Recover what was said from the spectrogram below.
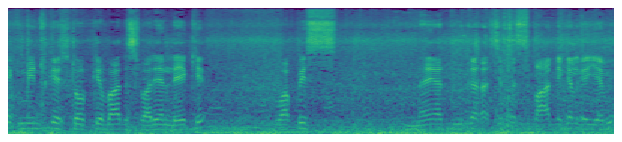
एक मिनट के स्टॉप के बाद सवारियाँ लेके वापस नया तिनकारा से बस बाहर निकल गई है अभी।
